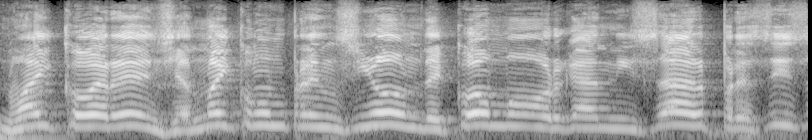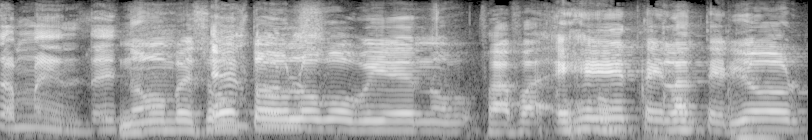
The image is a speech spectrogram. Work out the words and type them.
no hay coherencia, no hay comprensión de cómo organizar precisamente. No, hombre, son el todos los gobiernos. Fafa. Es este, el anterior.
